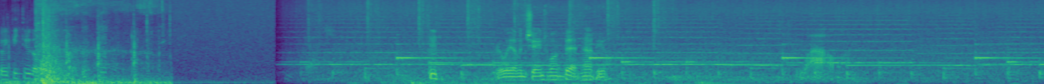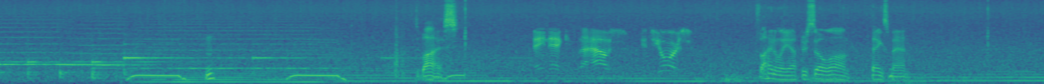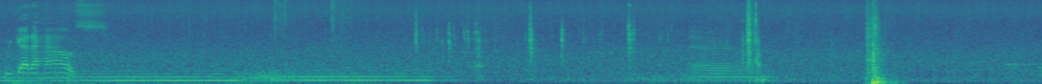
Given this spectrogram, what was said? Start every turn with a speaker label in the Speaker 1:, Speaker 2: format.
Speaker 1: Can we peek through the hole?
Speaker 2: Really haven't changed one bit, have you?
Speaker 1: Wow. Hmm?
Speaker 2: Tobias.
Speaker 3: Hey, Nick, the house. It's yours.
Speaker 2: Finally, after so long. Thanks, man.
Speaker 1: We got a house.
